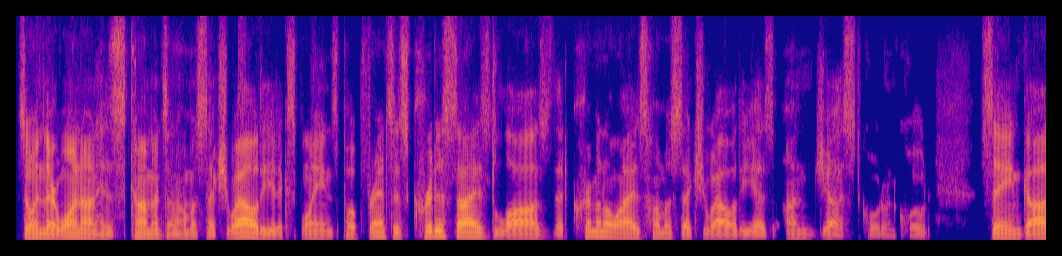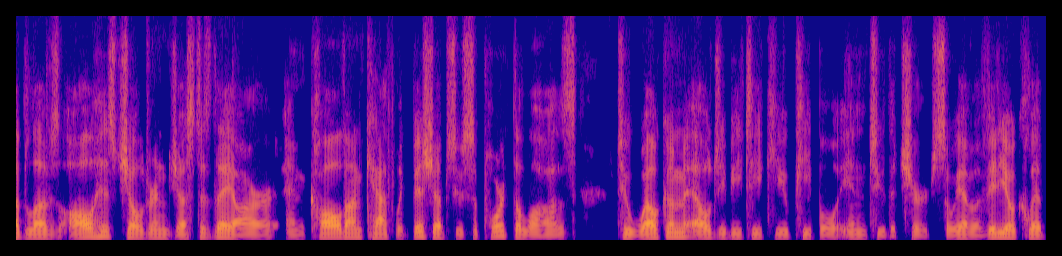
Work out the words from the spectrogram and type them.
So in their one on his comments on homosexuality, it explains Pope Francis criticized laws that criminalize homosexuality as unjust, quote unquote saying God loves all his children just as they are, and called on Catholic bishops who support the laws to welcome LGBTQ people into the church. So we have a video clip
